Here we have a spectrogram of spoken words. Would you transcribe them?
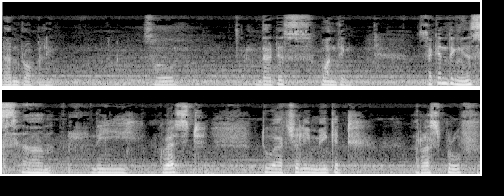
done properly. So that is one thing. Second thing is um, the quest to actually make it rust proof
